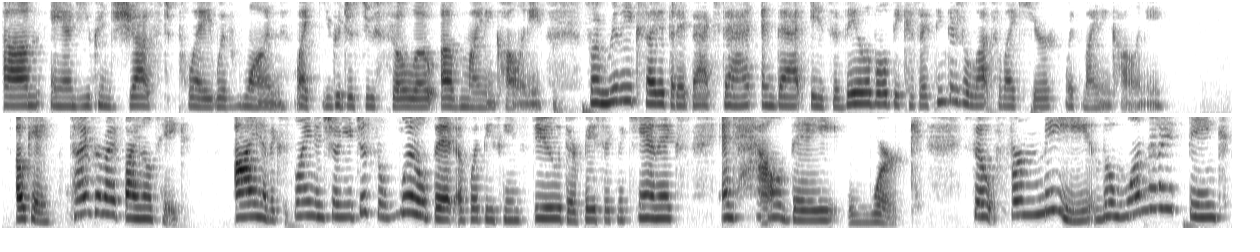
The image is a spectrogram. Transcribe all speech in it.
um, and you can just play with one. Like you could just do solo of Mining Colony. So I'm really excited that I backed that and that it's available because I think there's a lot to like here with Mining Colony. Okay, time for my final take. I have explained and shown you just a little bit of what these games do, their basic mechanics, and how they work. So for me, the one that I think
